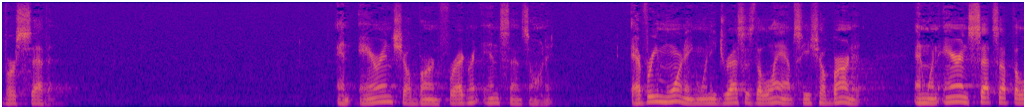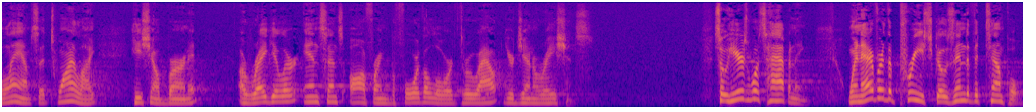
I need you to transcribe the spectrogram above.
verse 7. And Aaron shall burn fragrant incense on it Every morning when he dresses the lamps, he shall burn it. And when Aaron sets up the lamps at twilight, he shall burn it, a regular incense offering before the Lord throughout your generations. So here's what's happening. Whenever the priest goes into the temple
